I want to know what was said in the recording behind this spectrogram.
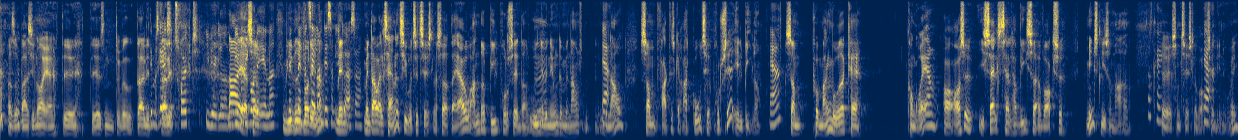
og så bare sige, nå ja, det, det er sådan, du ved, der er lidt... Det er måske der ikke er så trygt i virkeligheden. Nej, vi ved altså, ikke, hvor det ender. Vi men ved men fortæl det ender, om det, som men, I gør så. Men der er jo alternativer til Tesla, så der er jo andre bilproducenter, uden mm. jeg vil nævne dem med navn, med Ja. navn, som faktisk er ret gode til at producere elbiler Ja. som på mange måder kan konkurrere, og også i salgstal har vist sig at vokse mindst lige så meget, Okay. øh, som Tesla vokser Ja. lige nu. Ikke?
